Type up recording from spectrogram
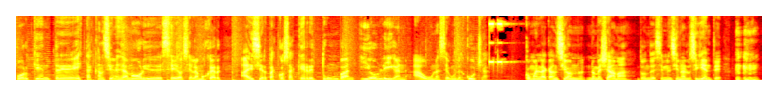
porque entre estas canciones de amor y de deseo hacia la mujer hay ciertas cosas que retumban y obligan a una segunda escucha. Como en la canción No me llama, donde se menciona lo siguiente.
